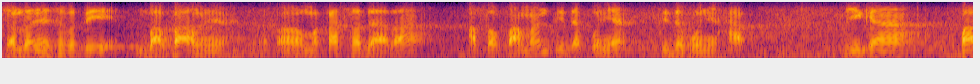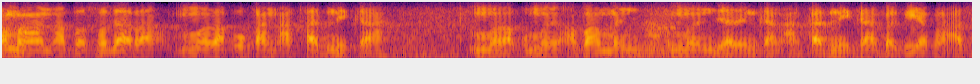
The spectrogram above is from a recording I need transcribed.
contohnya seperti bapak namanya e, maka saudara atau paman tidak punya tidak punya hak. Jika paman atau saudara melakukan akad nikah apa men, menjalinkan akad nikah bagi apa as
